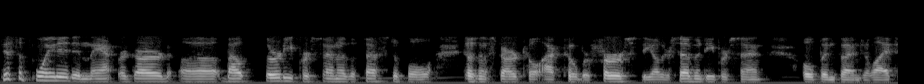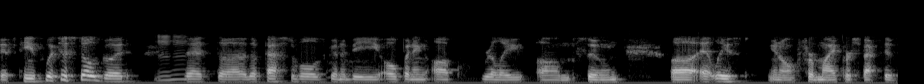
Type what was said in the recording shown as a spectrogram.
disappointed in that regard. Uh, about 30% of the festival doesn't start till October 1st. The other 70% opens on July 15th, which is still good. hmm That uh, the festival is going to be opening up really um, soon, uh, at least you know from my perspective,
